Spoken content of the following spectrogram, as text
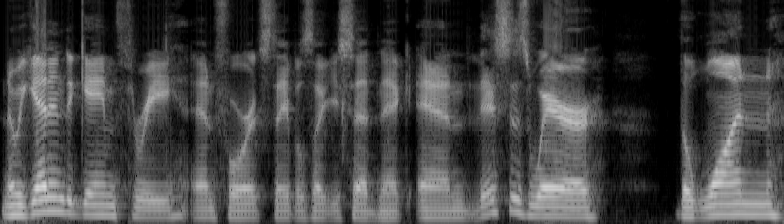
Now we get into game three and four at Staples, like you said, Nick, and this is where the one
